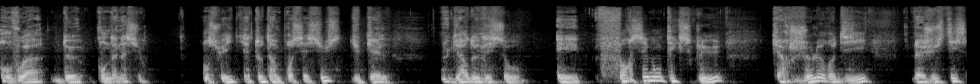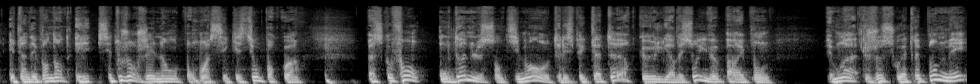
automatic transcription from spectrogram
en voie de condamnation. Ensuite, il y a tout un processus duquel le garde des Sceaux est forcément exclu, car je le redis, la justice est indépendante. Et c'est toujours gênant pour moi ces questions. Pourquoi? Parce qu'au fond, on donne le sentiment aux téléspectateurs que le garde des Sceaux, il veut pas répondre. Et moi, je souhaite répondre, mais,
